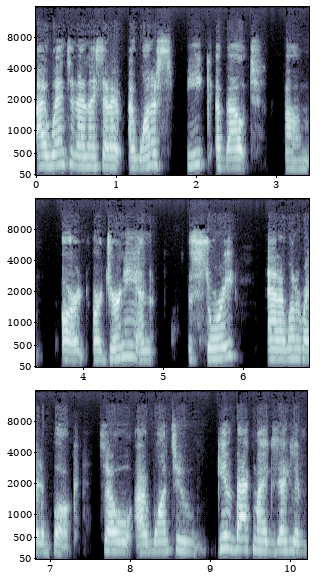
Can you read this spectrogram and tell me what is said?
I went and then I said, I, I want to speak about um, our, our journey and the story, and I want to write a book. So I want to give back my executive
